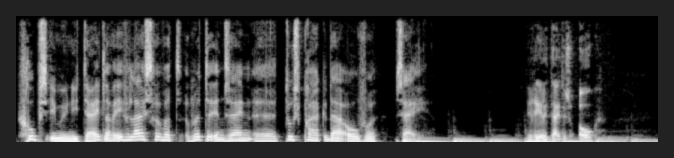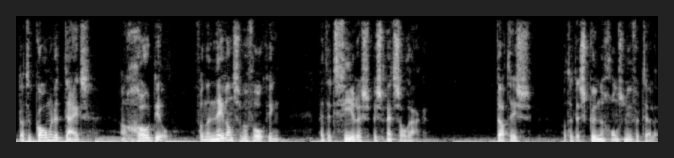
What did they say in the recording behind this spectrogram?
groepsimmuniteit. Laten we even luisteren wat Rutte in zijn eh, toespraak daarover zei. De realiteit is ook dat de komende tijd een groot deel van de Nederlandse bevolking met het virus besmet zal raken. Dat is wat de deskundigen ons nu vertellen.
